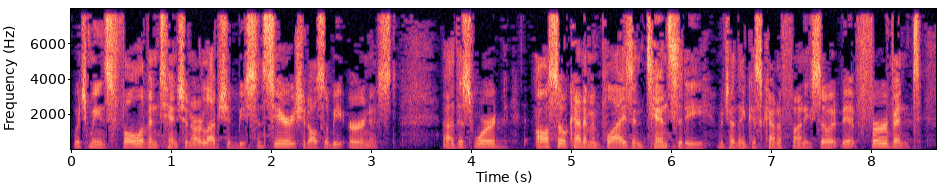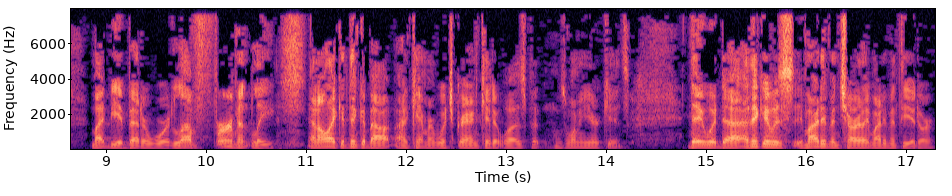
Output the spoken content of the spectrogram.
which means full of intention. Our love should be sincere. It should also be earnest. Uh, this word also kind of implies intensity, which I think is kind of funny. So it, it, fervent might be a better word. Love fervently. And all I could think about, I can't remember which grandkid it was, but it was one of your kids. They would, uh, I think it was, it might have been Charlie, it might have been Theodore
